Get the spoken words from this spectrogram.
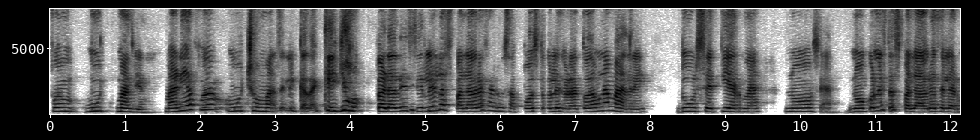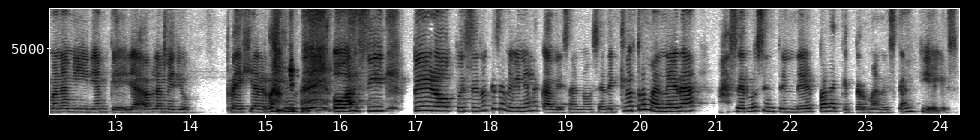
fue muy, más bien, María fue mucho más delicada que yo para decirle las palabras a los apóstoles, ¿verdad? Toda una madre dulce, tierna, no, o sea, no con estas palabras de la hermana Miriam, que ella habla medio regia, ¿verdad? o así, pero pues es lo que se me viene a la cabeza, ¿no? O sea, ¿de qué otra manera hacerlos entender para que permanezcan fieles?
